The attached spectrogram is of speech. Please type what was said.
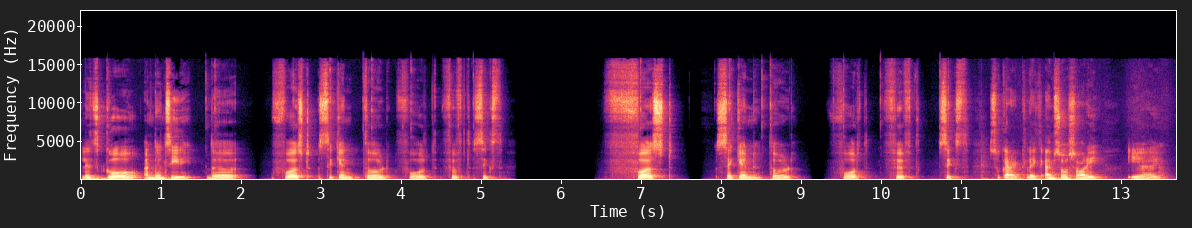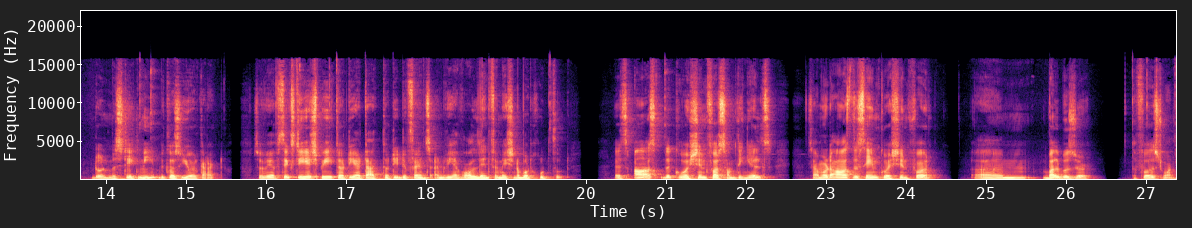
Let's go and then see the first, second, third, fourth, fifth, sixth. First, second, third, fourth, fifth, sixth. So correct. Like I'm so sorry, AI. Don't mistake me because you are correct. So we have 60 HP, 30 attack, 30 defense, and we have all the information about Hoothoot. Let's ask the question for something else. So I'm going to ask the same question for um, the first one.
